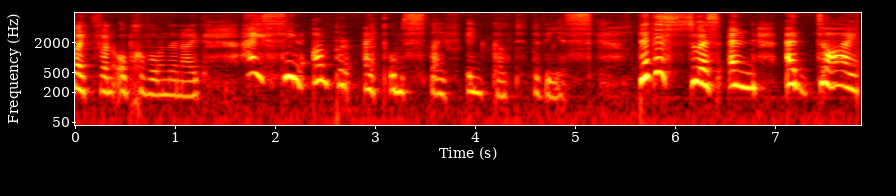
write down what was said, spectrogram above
wyd van opgewondenheid. Hy sien amper uit om styf en koud te wees. Dit is soos in 'n die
